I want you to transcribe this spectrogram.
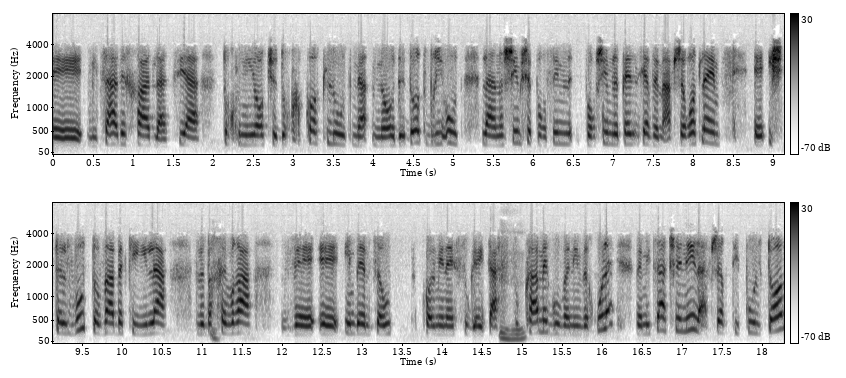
אה, מצד אחד להציע תוכניות שדוחקות תלות, מעודדות בריאות לאנשים שפורשים לפנסיה ומאפשרות להם אה, השתלבות טובה בקהילה ובחברה, ואם באמצעות כל מיני סוגי תעסוקה mm-hmm. מגוונים וכולי, ומצד שני לאפשר טיפול טוב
